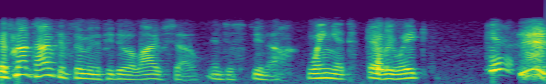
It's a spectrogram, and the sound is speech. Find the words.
It's not time consuming if you do a live show and just you know wing it every week. Yeah.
